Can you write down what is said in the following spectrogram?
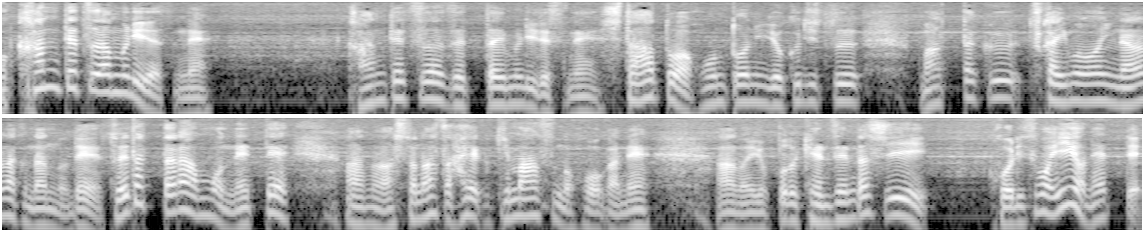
う貫徹は無理ですね。貫徹は絶対無理ですね。した後は本当に翌日、全く使い物にならなくなるので、それだったらもう寝て、あの、明日の朝早く来ますの方がね、あの、よっぽど健全だし、効率もいいよねって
